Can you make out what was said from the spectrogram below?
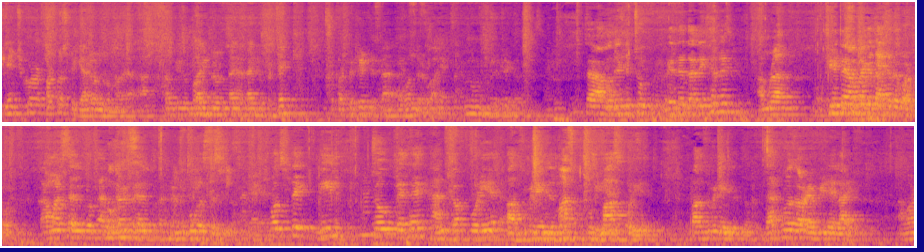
চেঞ্জ করার পারপাস কি I don't know, মানে protect the perpetrators, I wonder why. তা আমাদেরকে চোখ বেঁধে দেন এখানে আমরা খেটে আপনাকে দেখাতে পারব। আমার সেল কোথায় ওখানে সেল কোথায় প্রত্যেক দিন চোখ বেঁধে হ্যান্ডকাপ পরিয়ে বাথরুমে নিয়ে যেত পরিয়ে। মাস্ক পরিয়ে বাথরুমে নিয়ে যেত that was our everyday life আমার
